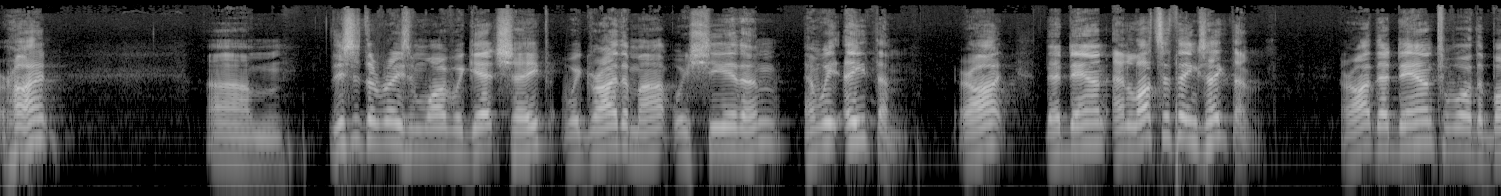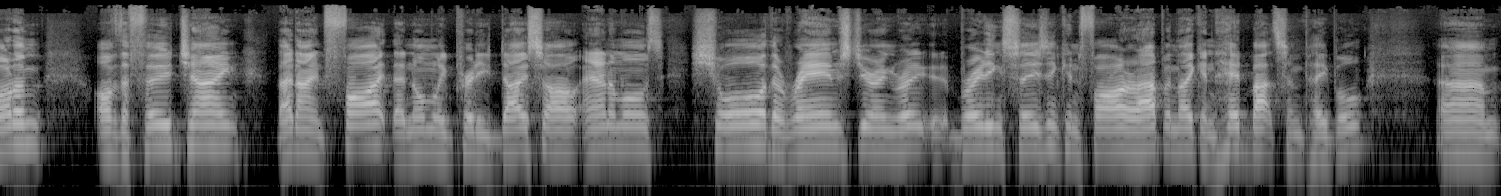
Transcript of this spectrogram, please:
right? Um, this is the reason why we get sheep. We grow them up, we shear them, and we eat them, right? They're down, and lots of things eat them, right? They're down toward the bottom of the food chain. They don't fight. They're normally pretty docile animals. Sure, the rams during re- breeding season can fire up and they can headbutt some people, um,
